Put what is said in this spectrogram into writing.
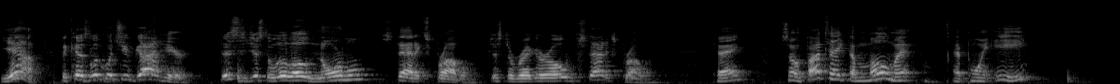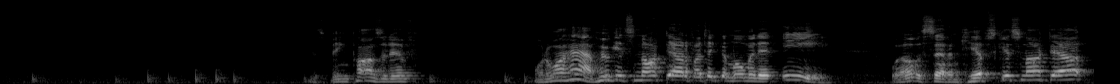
yeah, because look what you've got here. This is just a little old normal statics problem, just a regular old statics problem. Okay, so if I take the moment at point E, being positive. What do I have? Who gets knocked out if I take the moment at E? Well, the seven kips gets knocked out,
